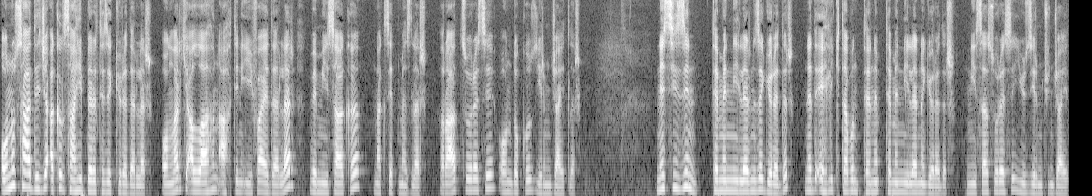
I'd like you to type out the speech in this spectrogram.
Onu sadece akıl sahipleri tezekkür ederler. Onlar ki Allah'ın ahdini ifa ederler ve misakı naksetmezler. Ra'd suresi 19-20. ayetler. Ne sizin temennilerinize göredir ne de ehli kitabın temennilerine göredir. Nisa suresi 123. ayet.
